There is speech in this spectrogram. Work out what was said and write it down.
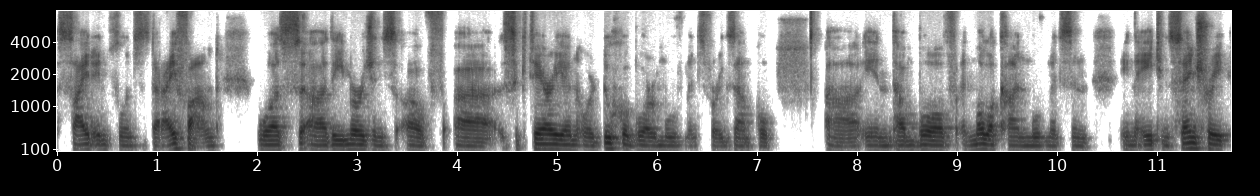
side influences that I found was uh, the emergence of uh, sectarian or Dukhobor movements, for example, uh, in Tambov and Molokan movements in, in the 18th century.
